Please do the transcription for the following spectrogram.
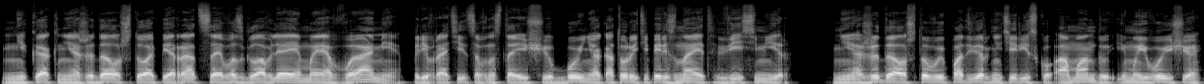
«Никак не ожидал, что операция, возглавляемая вами, превратится в настоящую бойню, о которой теперь знает весь мир. Не ожидал, что вы подвергнете риску Аманду и моего еще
